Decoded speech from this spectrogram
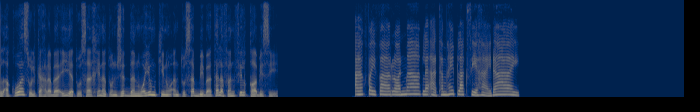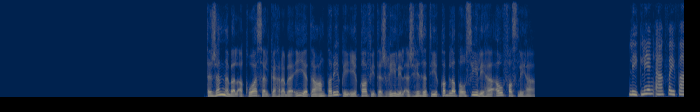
الأقواس الكهربائية ساخنة جدا ويمكن أن تسبب تلفا في القابس. อาร์คไฟฟ้าร้อนมากและอาจทำให้ปลั๊กเสียหายได้ تجنب الأقواس الكهربائية عن طريق إيقاف تشغيل الأجهزة قبل توصيلها أو فصلها. หลีกเลี่ยงอาร์คไฟฟ้า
